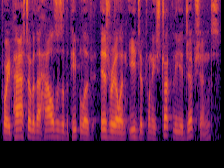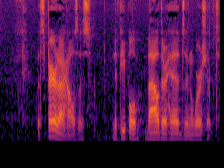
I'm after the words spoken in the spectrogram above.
For he passed over the houses of the people of Israel in Egypt when he struck the Egyptians, but spared our houses. And the people bowed their heads and worshipped.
